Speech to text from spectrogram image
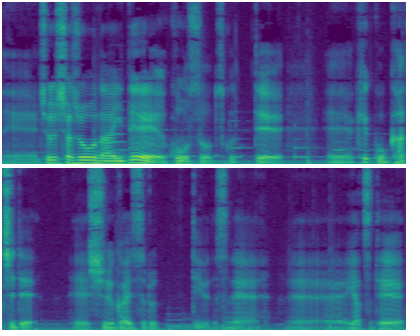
えー、駐車場内でコースを作って、えー、結構ガチで、えー、周回するっていうですね、え、やつで、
